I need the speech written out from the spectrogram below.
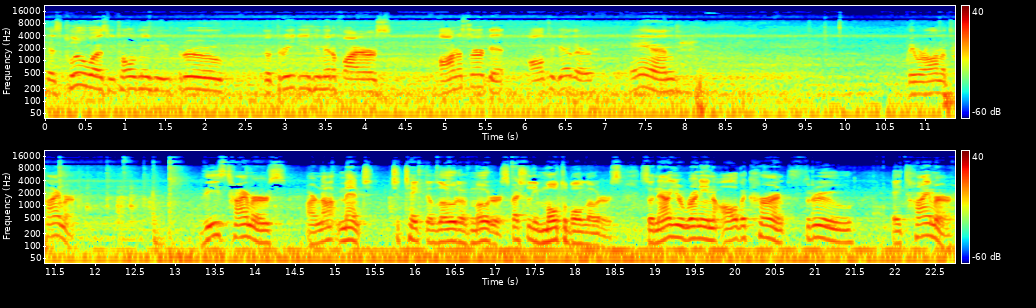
his clue was he told me he threw the three dehumidifiers on a circuit all together and they were on a timer. These timers are not meant to take the load of motor, especially multiple loaders. So now you're running all the current through a timer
